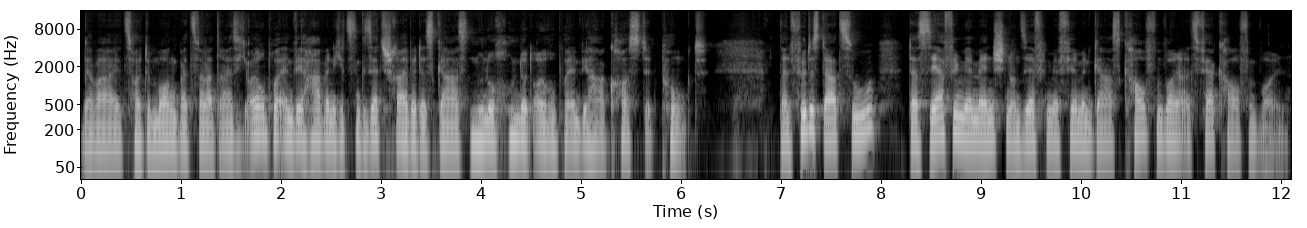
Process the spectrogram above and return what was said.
der war jetzt heute Morgen bei 230 Euro pro MWH. Wenn ich jetzt ein Gesetz schreibe, dass Gas nur noch 100 Euro pro MWH kostet, Punkt. Dann führt es dazu, dass sehr viel mehr Menschen und sehr viel mehr Firmen Gas kaufen wollen, als verkaufen wollen.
